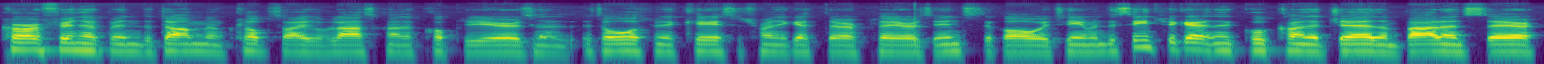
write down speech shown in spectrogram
Corofin have been the dominant club side of the last kind of couple of years, and it's always been a case of trying to get their players into the Galway team, and they seem to be getting a good kind of gel and balance there.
